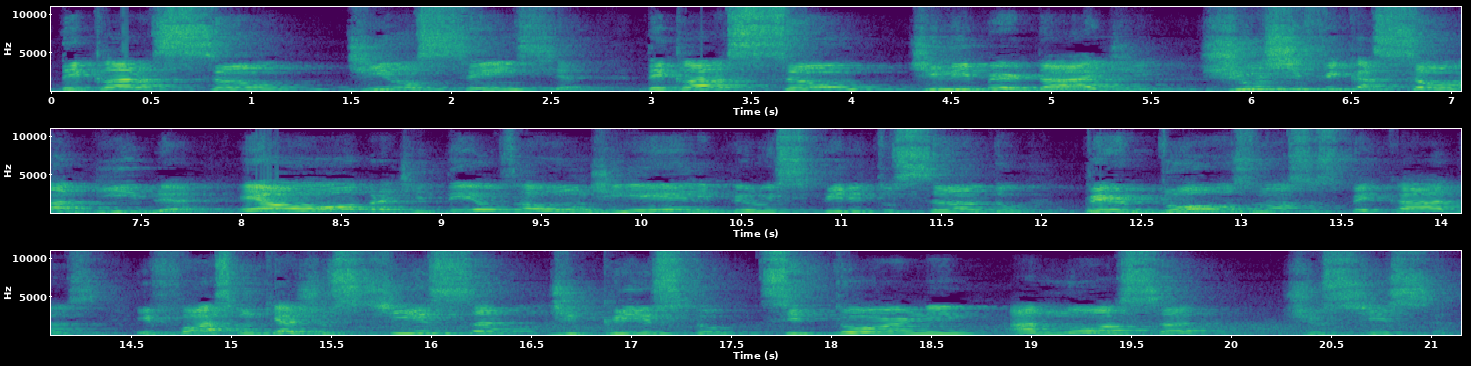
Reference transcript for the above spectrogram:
declaração de inocência, declaração de liberdade. Justificação na Bíblia é a obra de Deus aonde ele pelo Espírito Santo perdoa os nossos pecados e faz com que a justiça de Cristo se torne a nossa justiça.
